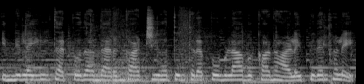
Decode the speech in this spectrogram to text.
இந்நிலையில் தற்போது அந்த அருங்காட்சியகத்தின் திறப்பு விழாவுக்கான அழைப்பிதழ்களை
